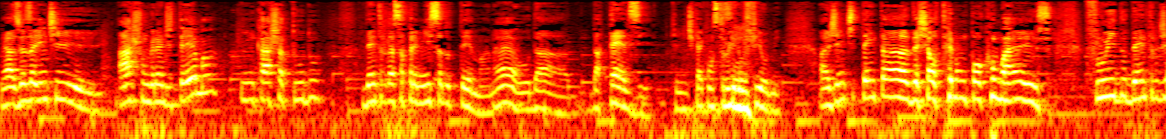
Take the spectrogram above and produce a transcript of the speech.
Né, Às vezes a gente acha um grande tema e encaixa tudo dentro dessa premissa do tema, né? ou da, da tese que a gente quer construir Sim. no filme. A gente tenta deixar o tema um pouco mais fluido dentro de,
